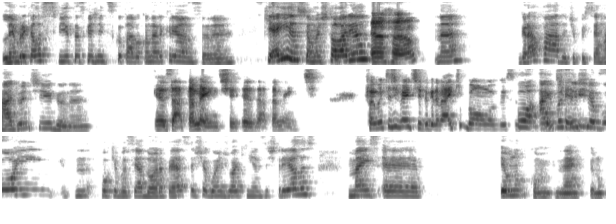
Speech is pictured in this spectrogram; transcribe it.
lembra aquelas fitas que a gente escutava quando era criança, né? Que é isso, é uma história, uhum. né? Gravada, tipo, isso é rádio antiga, né? Exatamente, exatamente. Foi muito divertido gravar. Ai, que bom ouvir isso. Pô, aí você feliz. chegou em. Porque você adora peça, você chegou em Joaquim as Estrelas, mas é, eu não, como, né, eu não,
